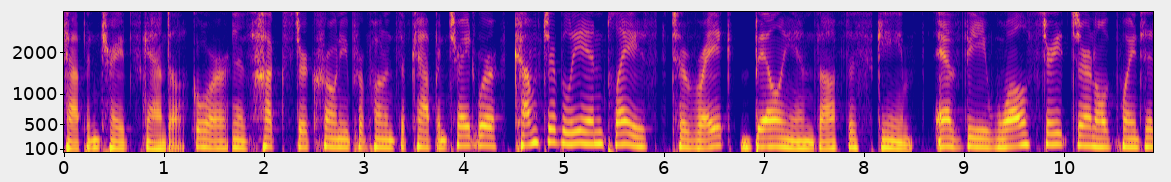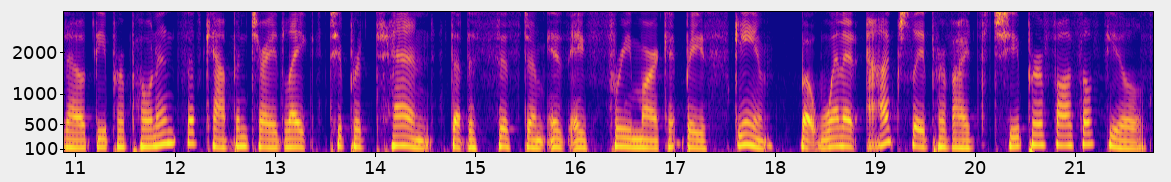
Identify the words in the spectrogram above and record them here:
cap and trade scandal. Gore and his huckster crony proponents of cap and trade were comfortably in place to rake billions off the scheme. As the Wall Street Journal pointed out, the proponents of cap and trade like to pretend that the system is a free market based scheme. But when it actually provides cheaper fossil fuels,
